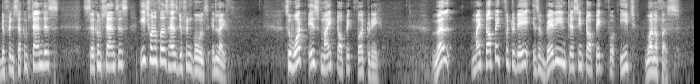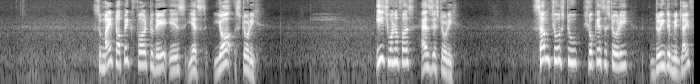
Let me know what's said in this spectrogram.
different circumstances, circumstances. Each one of us has different goals in life. So, what is my topic for today? Well, my topic for today is a very interesting topic for each one of us. So, my topic for today is yes, your story. Each one of us has a story. Some chose to showcase the story during their midlife,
